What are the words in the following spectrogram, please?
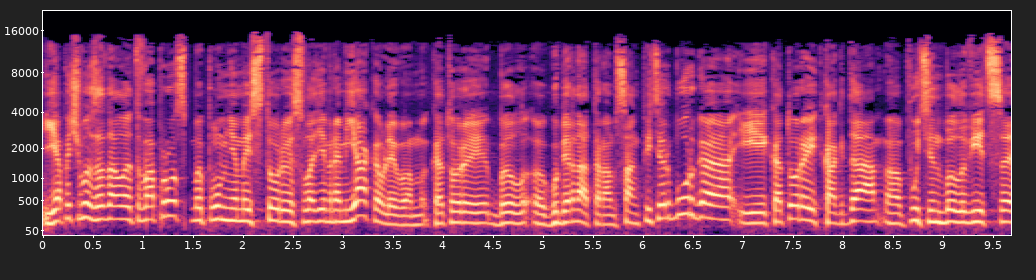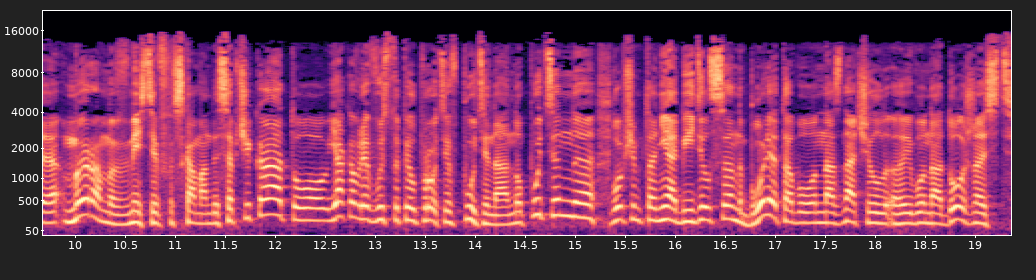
Я почему задал этот вопрос? Мы помним историю с Владимиром Яковлевым, который был э, губернатором Санкт-Петербурга и который, когда э, Путин был вице-мэром вместе с командой Собчака, то Яковлев выступил против Путина. Но Путин, э, в общем-то, не обиделся. Более того, он назначил его на должность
